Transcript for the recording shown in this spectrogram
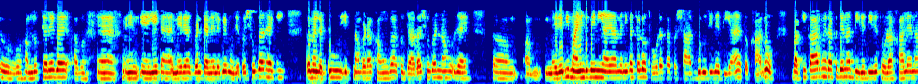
तो हम लोग चले गए। अब ये मेरे हस्बैंड कहने लगे, मुझे तो शुगर हैगी तो मैं लड्डू इतना बड़ा खाऊँगा तो ज़्यादा शुगर ना हो जाए। तो अब मेरे भी माइंड में नहीं आया। मैंने कहा, चलो थोड़ा सा प्रसाद गुरु जी ने दिया है तो खा लो। बाकी कार में रख देना धीरे धीरे थोड़ा खा लेना।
